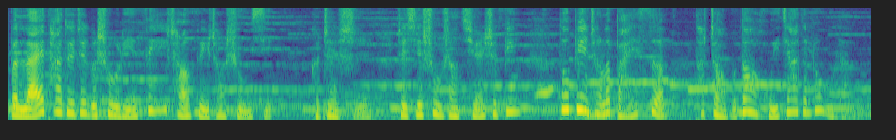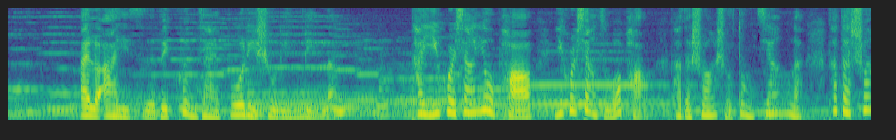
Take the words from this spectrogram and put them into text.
本来他对这个树林非常非常熟悉，可这时这些树上全是冰，都变成了白色，他找不到回家的路了。艾洛阿伊斯被困在玻璃树林里了。他一会儿向右跑，一会儿向左跑，他的双手冻僵了，他的双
